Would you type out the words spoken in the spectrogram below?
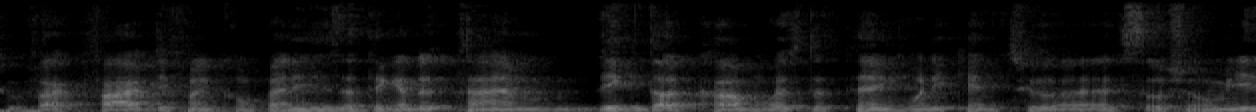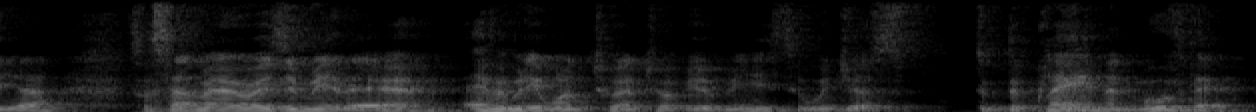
to like five different companies. I think at the time, Digg.com was the thing when it came to uh, social media. So I sent my resume there. Everybody wanted to interview me. So we just took the plane and moved there.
